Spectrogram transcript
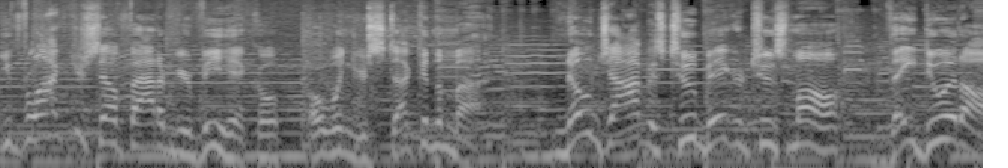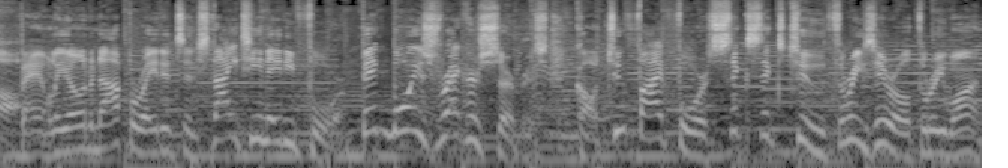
you've locked yourself out of your vehicle, or when you're stuck in the mud. No job is too big or too small. They do it all. Family owned and operated since 1984. Big Boys Wrecker Service. Call 254 662 3031.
